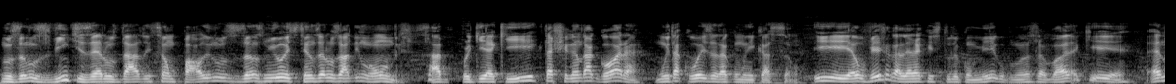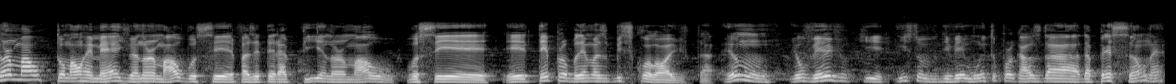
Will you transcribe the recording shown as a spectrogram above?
nos anos 20 era usado em São Paulo e nos anos 1800 era usado em Londres, sabe? Porque aqui está chegando agora muita coisa da comunicação. E eu vejo a galera que estuda comigo, pro meu trabalho, é que é normal tomar um remédio, é normal você fazer terapia, é normal normal você ter problemas psicológicos, tá? Eu não, eu vejo que isso vem muito por causa da, da pressão, né?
